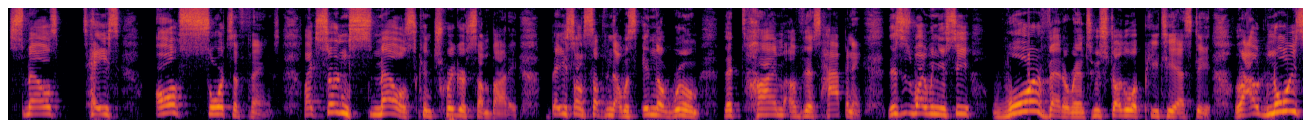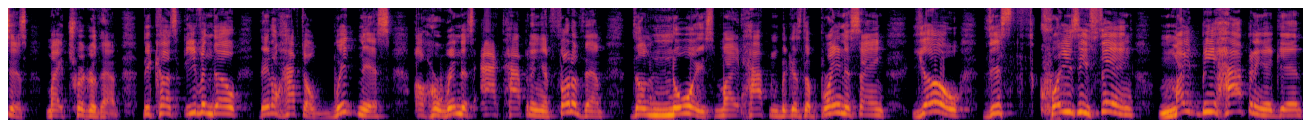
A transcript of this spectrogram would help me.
smells, taste, all sorts of things. Like certain smells can trigger somebody based on something that was in the room the time of this happening. This is why when you see war veterans who struggle with PTSD, loud noises might trigger them because even though they don't have to witness a horrendous act happening in front of them, the noise might happen because the brain is saying, yo, this crazy thing might be happening again,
